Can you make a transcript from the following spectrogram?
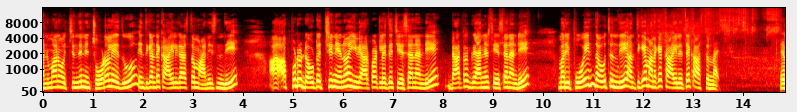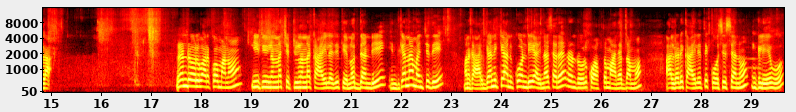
అనుమానం వచ్చింది. నేను చూడలేదు. ఎందుకంటే కాయలు కాస్త మానేసింది. అప్పుడు డౌట్ వచ్చి నేను ఇవి ఏర్పాట్లు అయితే చేశానండి. డాక్టర్ గ్రానైట్ చేశానండి. మరి పోయింది అవుతుంది. అందుకే మనకే కాయలు అయితే కాస్తున్నాయి. ఇలా. రెండు రోజుల వరకు మనం వీటిలున్న చెట్లున్న కాయలు అది తినొద్దండి. ఎందుకన్నా మంచిది? మనకు ఆర్గానికే అనుకోండి. అయినా సరే రెండు రోజులు కోస్తాం మానేద్దాము. ఆల్రెడీ కాయలు అయితే కోసేసాను. ఇంక లేవు.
